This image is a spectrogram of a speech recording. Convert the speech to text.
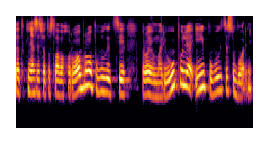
е, князя Святослава Хороброго, по вулиці Героїв Маріуполя і по вулиці Соборній.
